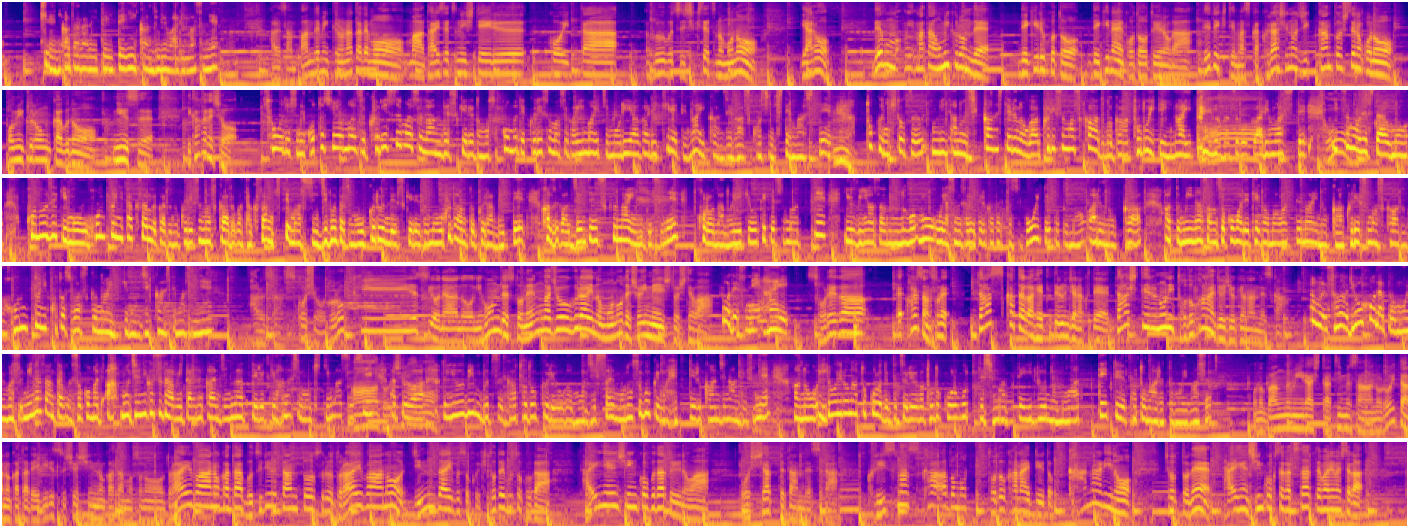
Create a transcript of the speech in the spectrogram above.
綺麗に飾られていていい感じではありますね。ハルさんパンデミックの中でもまあ大切にしているこういった風物詩季節のものをやろう。でもまたオミクロンでできることできないことというのが出てきてますか？暮らしの実感としてのこのオミクロン株のニュースいかがでしょう？そうですね。今年はまずクリスマスなんですけれどもそこまでクリスマスがいまいち盛り上がりきれてない感じが少ししてまして、うん、特に一つあの実感しているのがクリスマスカードが届いていないというのがすごくありましていつもでしたらもうこの時期もう本当にたくさんの数のクリスマスカードがたくさん来てますし自分たちも送るんですけれども普段と比べて数が全然少ないんですね。コロナの影響を受けてしまって郵便屋さんのもお休みされている方たちが多いということもあるるのかあと皆さんそこまで手が回ってないのかクリスマスカードが本当に今年は少ないっていうのを実感してますね。春さん少し驚きですよね。あの日本ですと年賀状ぐらいのものでしょイメージとしては。そうですねはい。それがえ、はるさんそれ出す方が減ってるんじゃなくて出してるのに届かないという状況なんですか？多分その両方だと思います。皆さん多分そこまであもう12月だみたいな感じになってるっていう話も聞きますしあとは郵便物が届く量がもう実際ものすごく今減ってる感じなんですね。あのいろいろなところで物流が滞ってしまっているのもあってということもあると思いますこの番組いらしたティムさんあのロイターの方でイギリス出身の方もそのドライバーの方物流担当するドライバーの人材不足人手不足が大変深刻だというのはおっしゃってたんですがクリスマスカードも届かないというとかなりのちょっとね大変深刻さが伝わってまいりましたが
